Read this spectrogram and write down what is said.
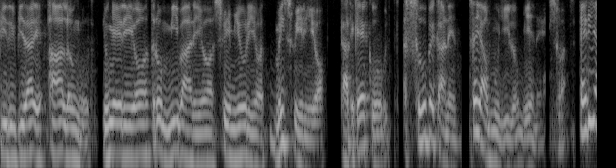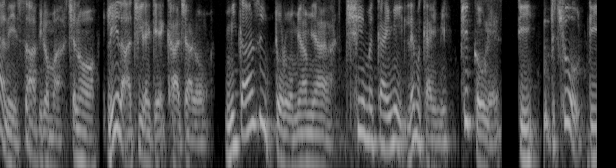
ပြည်သူပြည်သားတွေအားလုံးကိုလူငယ်တွေရောသူတို့မိဘတွေရောဆွေမျိုးတွေရောမိတ်ဆွေတွေရော ဒါတကယ်ကိုအစိုးဘက်ကနေဆက်ရောက်မှုကြီးလို့မြင်တယ်ဆိုတော့အဲ့ဒီကနေစပြီးတော့မှကျွန်တော်လေးလာကြည့်လိုက်တဲ့အခါကျတော့မိသားစုတော်တော်များများကခြေမကင်မိလက်မကင်မိဖြစ်ကုန်တယ်ဒီတချို့ဒီ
